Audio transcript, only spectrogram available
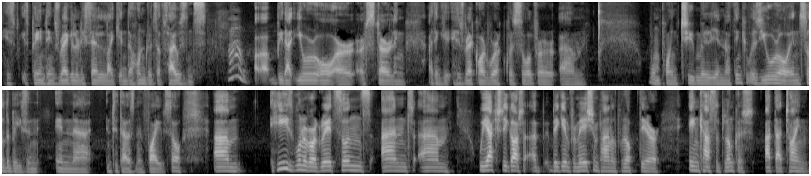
his his paintings regularly sell like in the hundreds of thousands. Wow. Uh, be that euro or, or sterling. I think his record work was sold for um, 1.2 million. I think it was euro in Sotheby's in in uh, in 2005. So um, he's one of our great sons, and um, we actually got a big information panel put up there in Castle Plunket at that time.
